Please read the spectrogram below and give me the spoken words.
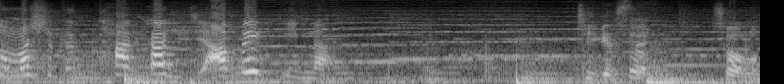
তোমার সাথে থাকা যাবে কিনা। ঠিক আছে চলো।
